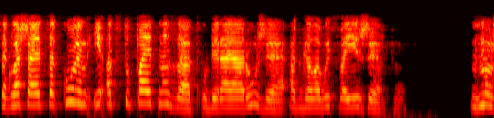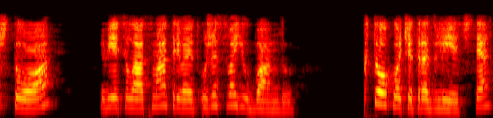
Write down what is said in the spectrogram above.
Соглашается Коин и отступает назад, убирая оружие от головы своей жертвы. «Ну что?» — весело осматривает уже свою банду. Кто хочет развлечься?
